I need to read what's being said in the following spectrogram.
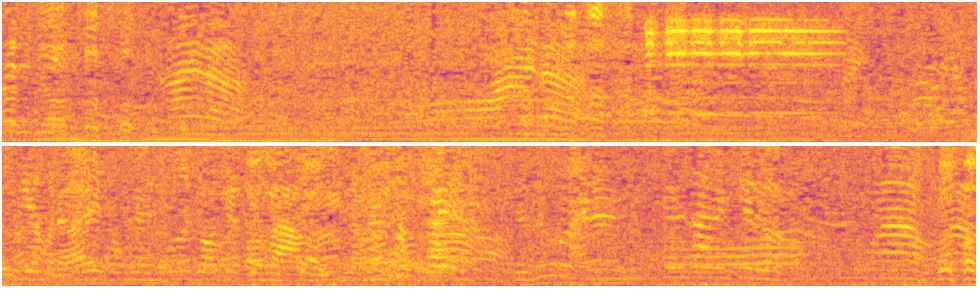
cái đi ai là? Ai là? Từ kia mà đấy, không nên nữa cho xe kia vào. Đây để, để giữ lại này kia ra bên kia được. Wow, wow.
